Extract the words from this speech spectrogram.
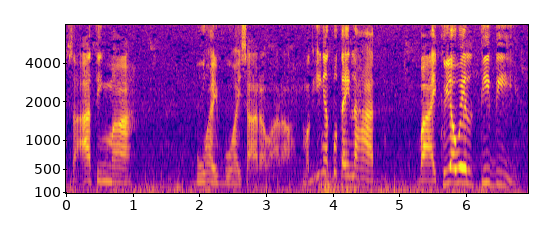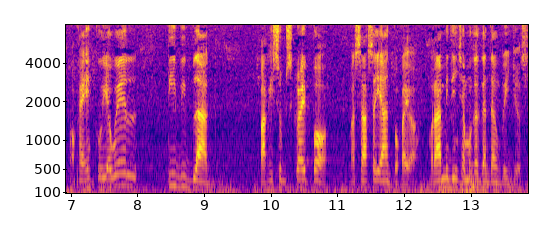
sa ating mga buhay-buhay sa araw-araw. Mag-ingat po tayong lahat. Bye. Kuya Will TV. Okay? Kuya Will TV Vlog. Paki-subscribe po masasayahan po kayo. Marami din siyang magagandang videos.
